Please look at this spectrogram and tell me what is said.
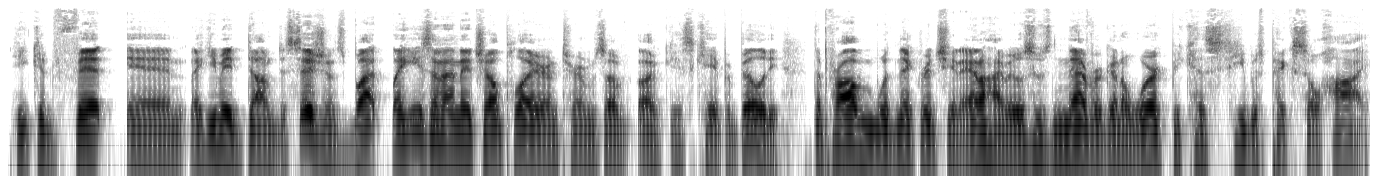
He could fit in, like he made dumb decisions, but like he's an NHL player in terms of like his capability. The problem with Nick Ritchie in Anaheim, it was, it was never going to work because he was picked so high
